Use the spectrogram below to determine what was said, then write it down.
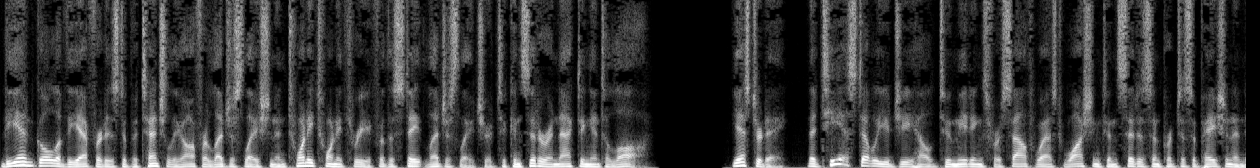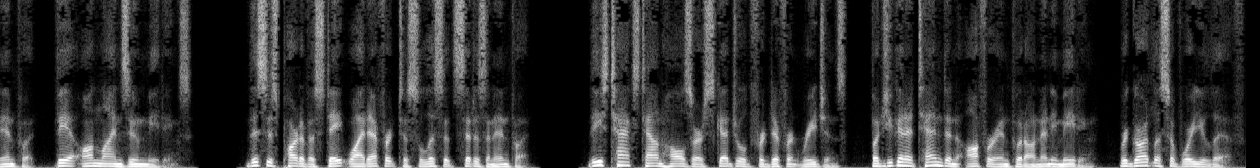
The end goal of the effort is to potentially offer legislation in 2023 for the state legislature to consider enacting into law. Yesterday, the TSWG held two meetings for Southwest Washington citizen participation and input via online Zoom meetings. This is part of a statewide effort to solicit citizen input. These tax town halls are scheduled for different regions, but you can attend and offer input on any meeting, regardless of where you live.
